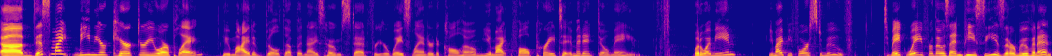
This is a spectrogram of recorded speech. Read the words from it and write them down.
uh, this might mean your character you are playing, who might have built up a nice homestead for your Wastelander to call home, you might fall prey to eminent domain. What do I mean? You might be forced to move to make way for those NPCs that are moving in.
